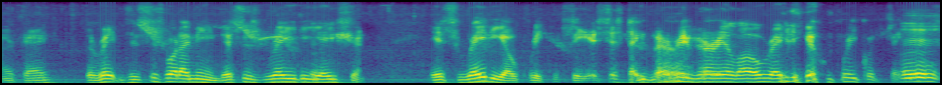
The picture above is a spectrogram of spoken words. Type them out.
Okay, the rate. This is what I mean. This is radiation. It's radio frequency. It's just a very very low radio frequency.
